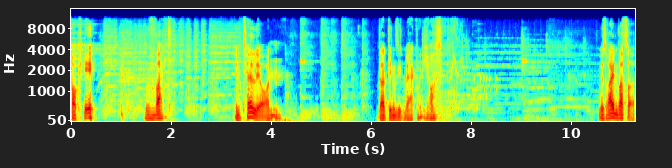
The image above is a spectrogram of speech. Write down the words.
Okay, was? Intellion. Das Ding sieht merkwürdig aus. Das rein Wasser.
